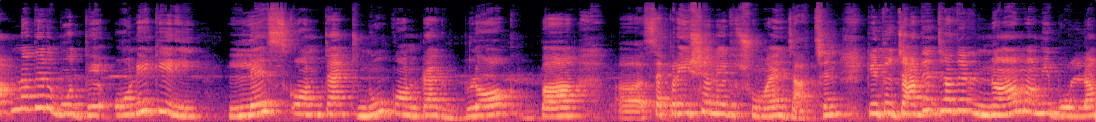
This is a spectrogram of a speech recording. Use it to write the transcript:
আপনাদের মধ্যে অনেকেরই less contact no contact block বা সেপারেশনের সময় যাচ্ছেন। কিন্তু যাদের যাদের নাম আমি বললাম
